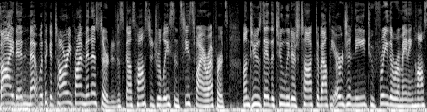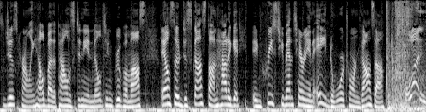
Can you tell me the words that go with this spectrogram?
Biden met with the Qatari prime minister to discuss hostage release and ceasefire efforts. On Tuesday, the two leaders talked about the urgent need to free the remaining hostages currently held by the Palestinian militant group Hamas. They also discussed on how to get increased humanitarian aid to war-torn Gaza. One.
